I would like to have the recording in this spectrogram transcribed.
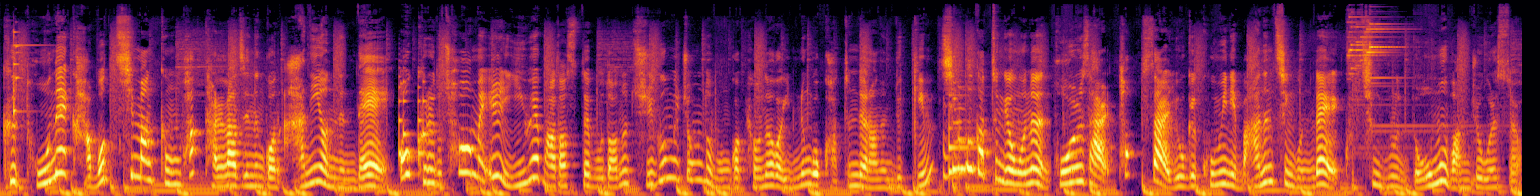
그 돈의 값어치만큼 확 달라지는 건 아니었는데 어 그래도 처음에 1, 2회 받았을 때보다는 지금이 좀 더 뭔가 변화가 있는 것 같은데 라는 느낌? 친구 같은 경우는 볼살, 턱살 요게 고민이 많은 친구인데 그 친구는 너무 만족을 했어요.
